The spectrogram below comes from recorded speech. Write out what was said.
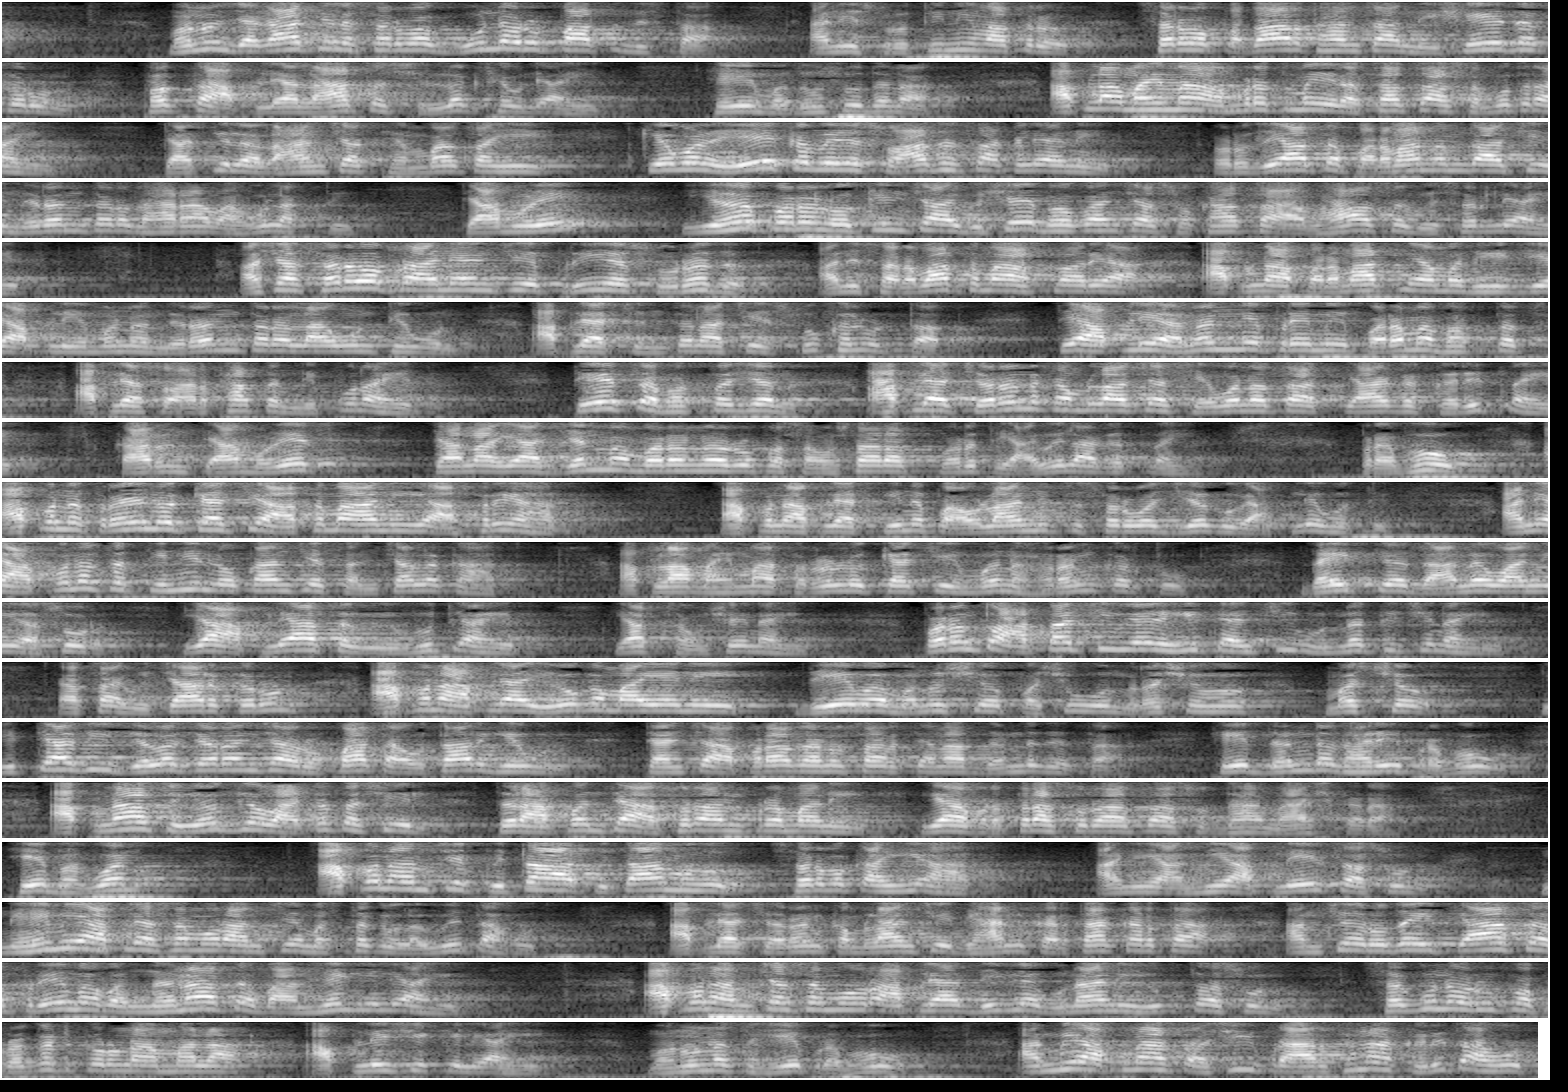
म्हणून जगातील सर्व गुणरूपात दिसता आणि श्रुतींनी मात्र सर्व पदार्थांचा निषेध करून फक्त आपल्यालाच शिल्लक ठेवले आहे हे मधुसूदना आपला महिमा अमृतमय रसाचा समुद्र आहे. त्यातील लहानच्या थेंबाचाही केवळ एक वेळ स्वाद चाकल्याने हृदयात परमानंदाची निरंतर धारा वाहू लागते. त्यामुळे यह परलोकींच्या विषयभोगांच्या सुखाचा आभास विसरले आहेत. अशा सर्व प्राण्यांचे प्रिय सुहृद आणि सर्वात्मा असणाऱ्या आपणा परमात्म्यामध्ये जे आपले मन निरंतर लावून ठेवून आपल्या चिंतनाचे सुख लुटतात ते आपले अनन्यप्रेमी परमभक्तच आपल्या स्वार्थात निपुण आहेत. तेच भक्तजन आपल्या चरणकमलाच्या सेवनाचा त्याग करीत नाहीत कारण त्यामुळेच त्यांना या जन्म मरणरूप संसारात परत यावे लागत नाही. प्रभू आपण त्रैलोक्याची आत्मा आणि आश्रय आहात. आपण आपल्या तीन पावलांनीच सर्व जग व्यापले होते. आणि आपणच तिन्ही लोकांचे संचालक आहात. आपला महिमा तरलोक्याचे मन हरण करतो. दैत्य दानवानी असुर या आपल्याच विभूती आहेत यात संशय नाही. परंतु आताची वेळ ही त्यांची उन्नतीची नाही. असा विचार करून आपण आपल्या योगमायेने देव मनुष्य पशु नृशह मत्स्य इत्यादी जलचरांच्या रूपात अवतार घेऊन त्यांच्या अपराधानुसार त्यांना दंड देता. हे दंडधारी प्रभू आपणास योग्य वाटत असेल तर आपण त्या असुरांप्रमाणे या व्रत्रासुराचा सुद्धा नाश करा. हे भगवन आपण आमचे पिता पितामह सर्व काही आहात आणि आम्ही आपलेच असून नेहमी आपल्यासमोर आमचे मस्तक लवित आहोत. आपल्या चरण कमलांचे ध्यान करता करता आमचे हृदय त्याच प्रेमबंधनात बांधले गेले आहे. आपण आमच्यासमोर आपल्या दिव्य गुणांनी युक्त असून सगुण रूप प्रकट करून आम्हाला आपलेशी केले आहे. म्हणूनच हे प्रभू आम्ही आपणास अशी प्रार्थना करीत आहोत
